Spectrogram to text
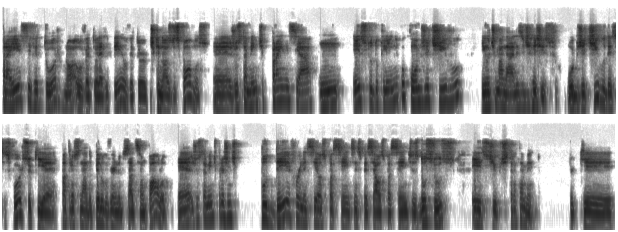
para esse vetor, o vetor RP, o vetor de que nós dispomos, é justamente para iniciar um estudo clínico com objetivo em última análise de registro. O objetivo desse esforço, que é patrocinado pelo governo do estado de São Paulo, é justamente para a gente poder fornecer aos pacientes, em especial aos pacientes do SUS, esse tipo de tratamento. Porque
